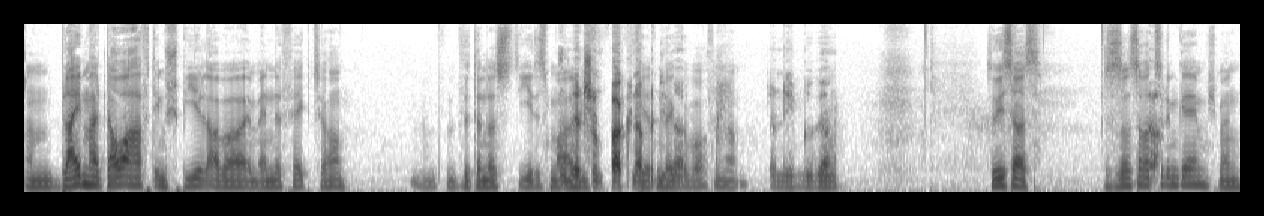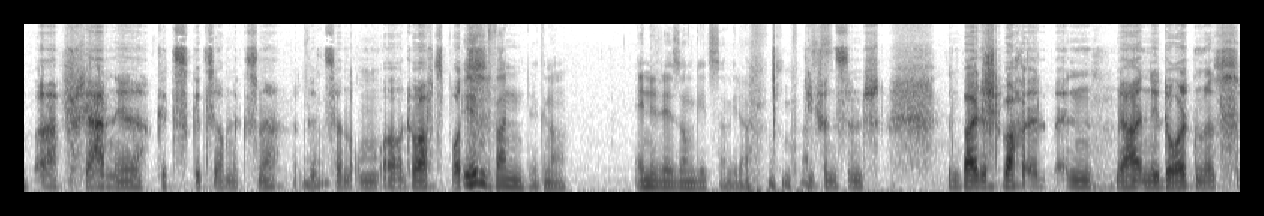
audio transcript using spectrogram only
Ähm, bleiben halt dauerhaft im Spiel, aber im Endeffekt, ja, wird dann das jedes Sind Mal jetzt schon ein paar knappe Dinger weggeworfen, ja. daneben gegangen. So ist das. Das ist sonst noch was Ja. zu dem Game? Ich meine, Äh, ja, nee, geht's, geht's ja um nichts, ne? Da geht's dann um äh, Draft-Spots. irgendwann, ja, genau. Ende der Saison geht's dann wieder. Was? Defense sind, sind beide schwach. In, in, ja, in die Dalton ist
